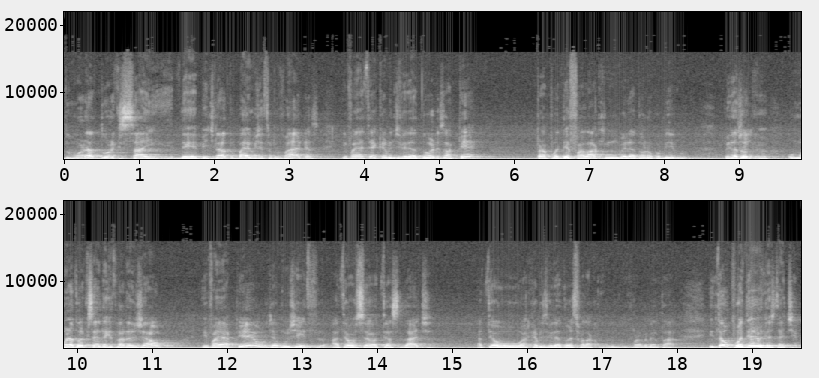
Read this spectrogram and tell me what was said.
do morador que sai, de repente, lá do bairro Getúlio Vargas e vai até a Câmara de Vereadores a pé para poder falar com um vereador ou comigo. O, vereador, o morador que sai daqui do Laranjal e vai a pé ou de algum jeito até, o, até a cidade, até o, a Câmara de Vereadores falar com um parlamentar. Então, o poder legislativo,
